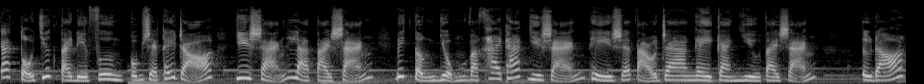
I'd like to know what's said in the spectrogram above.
các tổ chức tại địa phương cũng sẽ thấy rõ di sản là tài sản, biết tận dụng và khai thác di sản thì sẽ tạo ra ngày càng nhiều tài sản. Từ đó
